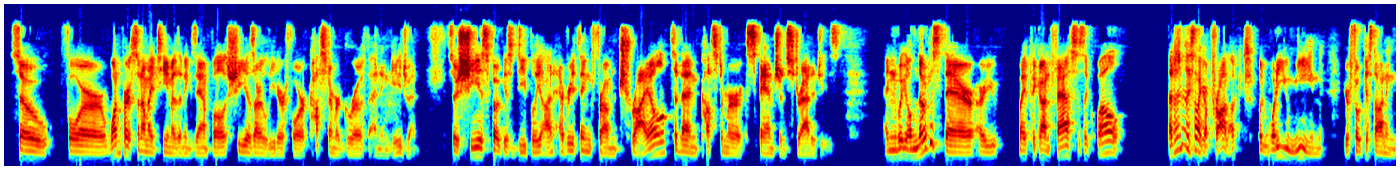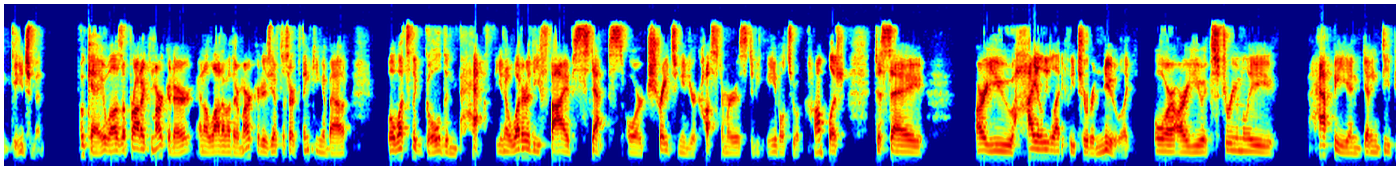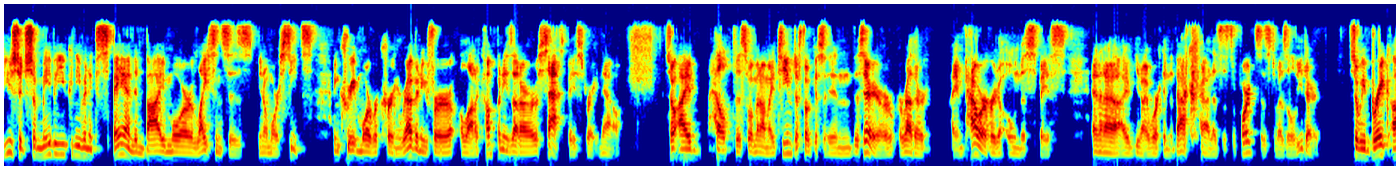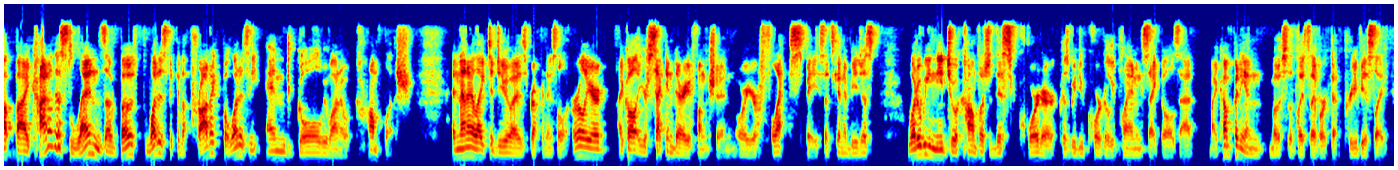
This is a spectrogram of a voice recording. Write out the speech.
So, for one person on my team, as an example, she is our leader for customer growth and engagement. So, she is focused deeply on everything from trial to then customer expansion strategies. And what you'll notice there, or you might pick on fast, is like, well, that doesn't really sound like a product. Like, what do you mean you're focused on engagement? Okay, well, as a product marketer and a lot of other marketers, you have to start thinking about well, what's the golden path? You know, what are the five steps or traits you need your customers to be able to accomplish to say, are you highly likely to renew? Like, or are you extremely happy and getting deep usage? So maybe you can even expand and buy more licenses, you know, more seats and create more recurring revenue for a lot of companies that are SaaS based right now. So I helped this woman on my team to focus in this area, or, or rather, I empower her to own this space and then I, you know, I work in the background as a support system as a leader. So we break up by kind of this lens of both what is the, the product, but what is the end goal we want to accomplish. And then I like to do, as referenced a little earlier, I call it your secondary function or your flex space. That's going to be just what do we need to accomplish this quarter? Because we do quarterly planning cycles at my company and most of the places I've worked at previously.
